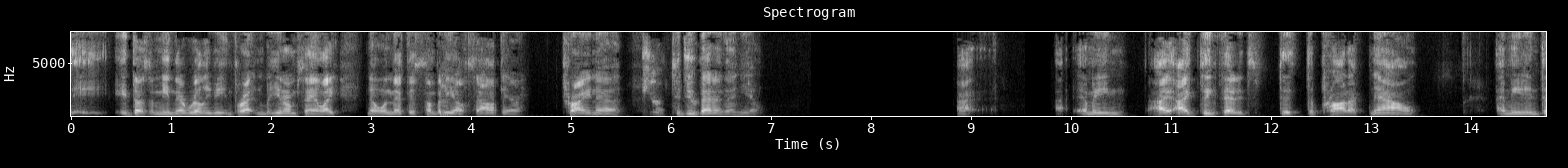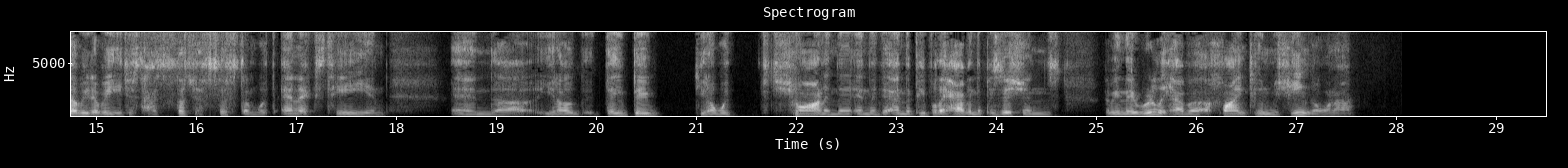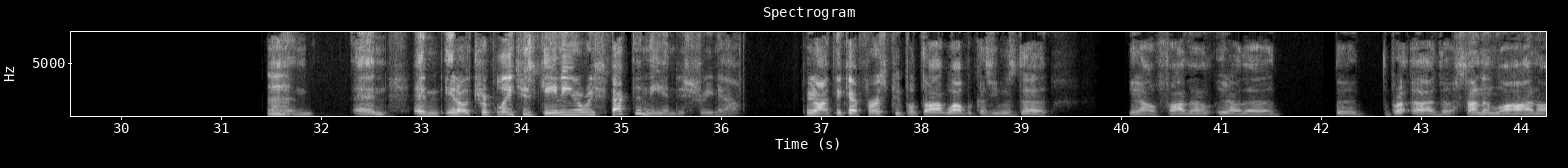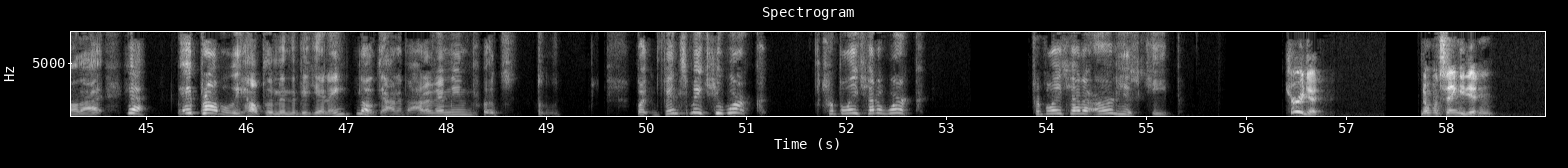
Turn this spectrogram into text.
it doesn't mean they're really being threatened, but you know what I'm saying? Like knowing that there's somebody Mhm. else out there trying to Sure. to do better than you. I, I- I mean, I, I think that it's the the product now. I mean, in WWE, just has such a system with NXT and and uh, you know they they you know with Shawn and the and the and the people they have in the positions. I mean, they really have a, a fine tuned machine going on, Mm. and and and you know Triple H is gaining a respect in the industry now. You know, I think at first people thought, well, because he was the you know father, you know the the the, bro- uh, the son-in-law and all that. Yeah, it probably helped him in the beginning, no doubt about it. I mean, it's, but Vince makes you work. Triple H had to work. Triple H had to earn his keep. Sure, he did. No one's saying he didn't.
